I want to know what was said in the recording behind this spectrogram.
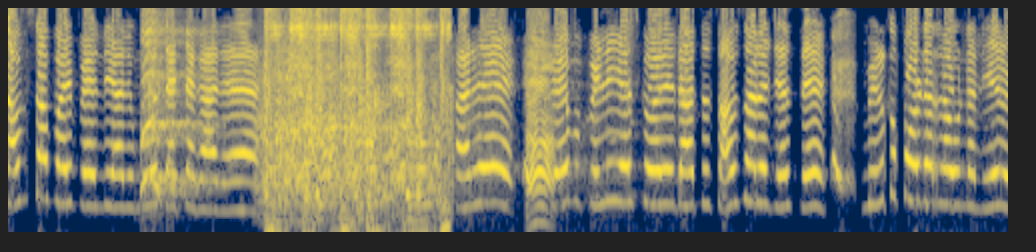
థమ్స్ అప్ అయిపోయింది అది మూతెట్ట కాదే. అరే ఆ. రేపు పెళ్ళి చేసుకొని దాంతో సంసారం చేస్తే మిల్క్ పౌడర్లో ఉన్న నీరు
